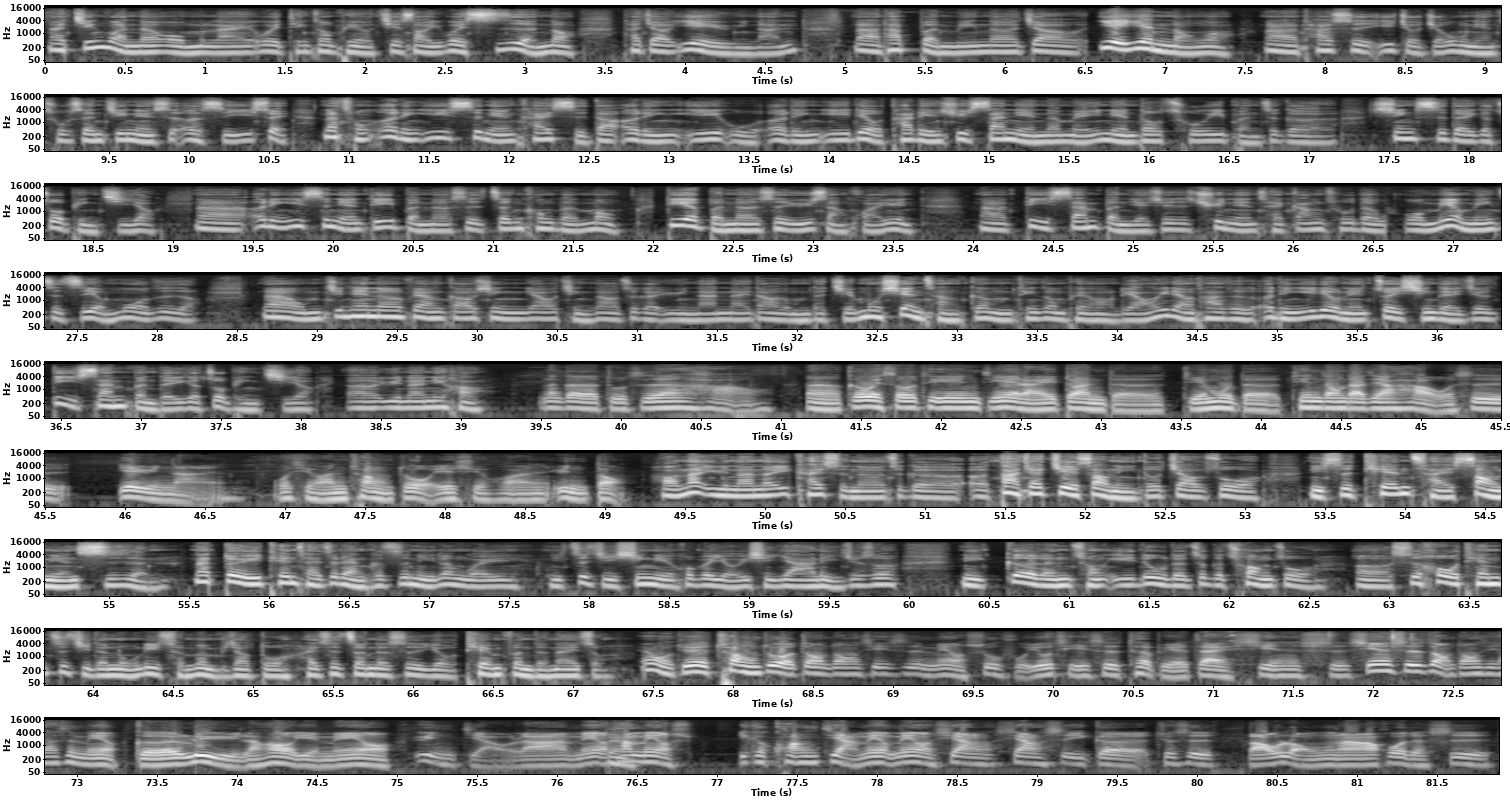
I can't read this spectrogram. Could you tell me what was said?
那今晚呢，我们来为听众朋友介绍一位诗人哦，他叫叶雨楠。那他本名呢叫叶燕农哦。那他是一九九五年出生，今年是二十一岁。那从二零一四年开始到二零一五、二零一六，他连续三年呢，每一年都出一本这个新诗的一个作品集哦。那二零一四年第一本呢是《真空的梦》，第二本呢是《雨伞怀孕》，那第三本也就是去年才刚出的《我没有名字，只有末日》哦。那我们今天呢非常高兴邀请到这个雨楠来到我们的节目现场，跟我们听众朋友聊一聊他这个二零一六年最新的，也就是第三本的一个作品集哦。呃，雨楠你好，那个主持人好，呃，各位收听今夜来一段的节目的听众大家好，我是叶雨楠，我喜欢创作，也喜欢运动。好，那雨南呢？一开始呢，这个呃，大家介绍你都叫做你是天才少年诗人。那对于“天才”这两个字，你认为你自己心里会不会有一些压力？就是说，你个人从一路的这个创作，呃，是后天自己的努力成分比较多，还是真的是有天分的那一种？因为我觉得创作这种东西是没有束缚，尤其是特别在新诗，新诗这种东西它是没有格律，然后也没有韵脚啦，没有它没有。一个框架没有没有像像是一个就是牢笼啊，或者是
